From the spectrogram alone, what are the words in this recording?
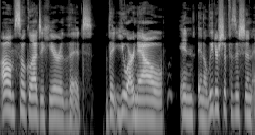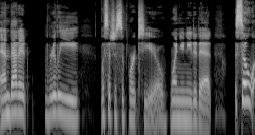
oh, I'm so glad to hear that that you are now in in a leadership position and that it really was such a support to you when you needed it. So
